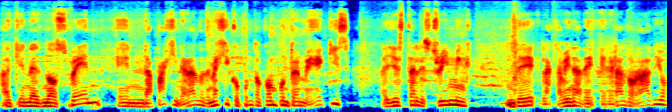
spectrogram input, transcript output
a quienes nos ven en la página heraldodemexico.com.mx. Ahí está el streaming de la cabina de Heraldo Radio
